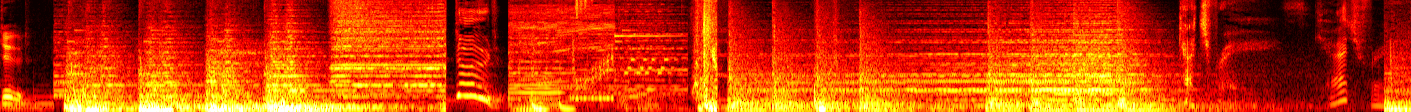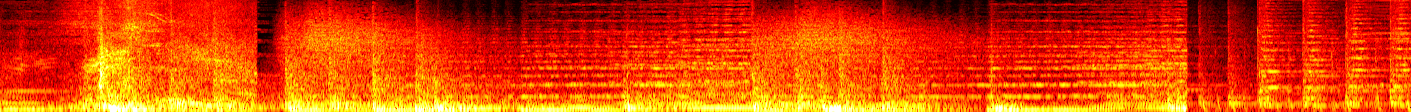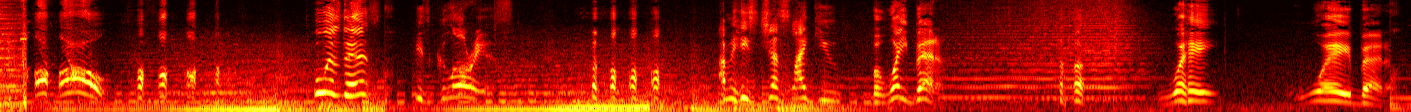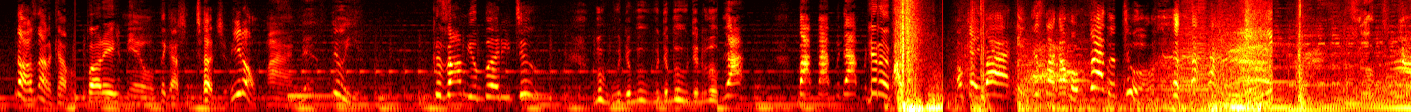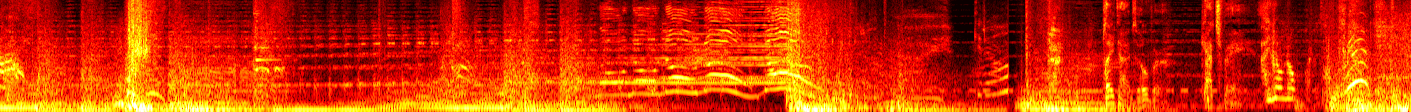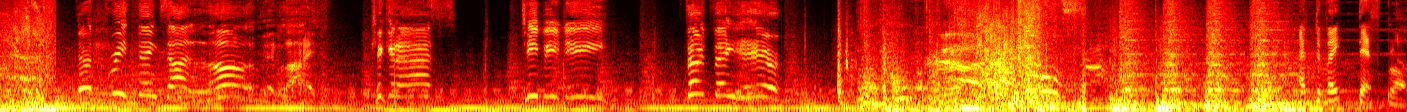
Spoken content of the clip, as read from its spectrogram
Dude. Dude! Catchphrase. Catchphrase. Who is this? He's glorious. I mean, he's just like you, but way better. way, way better. No, it's not a compliment. Buddy. You don't think I should touch him. You don't mind this, do you? Because I'm your buddy, too. Okay, bye. It's like I'm a feather to him. Playtime's over. Catchphrase. I don't know what There are three things I love in life kicking ass, TBD, third thing here. Activate Death Blow.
